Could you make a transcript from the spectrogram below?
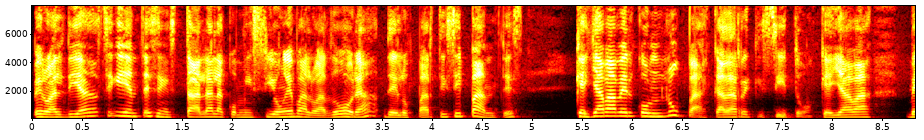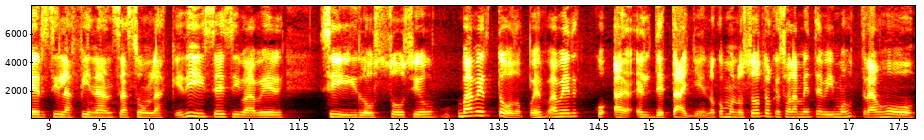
Pero al día siguiente se instala la comisión evaluadora de los participantes, que ya va a ver con lupa cada requisito, que ya va a ver si las finanzas son las que dice, si va a ver si los socios, va a ver todo, pues va a a- el detalle, no como nosotros que solamente vimos trajo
